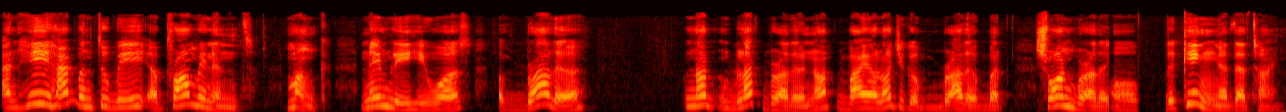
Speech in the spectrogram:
And he happened to be a prominent monk. Namely, he was a brother, not blood brother, not biological brother, but sworn brother of the king at that time.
